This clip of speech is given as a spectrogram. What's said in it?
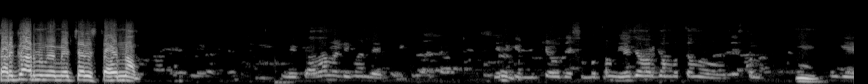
సర్కారును మేము హెచ్చరిస్తా ఉన్నాం. మీ ప్రధాన డిమాండ్ దీనికి ముఖ్య ఉద్దేశం మొత్తం నియోజకవర్గం మొత్తం చేస్తున్నారు దీనికి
